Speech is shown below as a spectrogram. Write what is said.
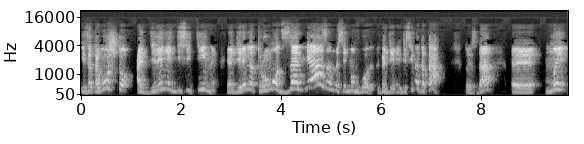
из-за того, что отделение десятины и отделение трумот завязано на седьмом годе, действительно это так. То есть, да, э, мы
